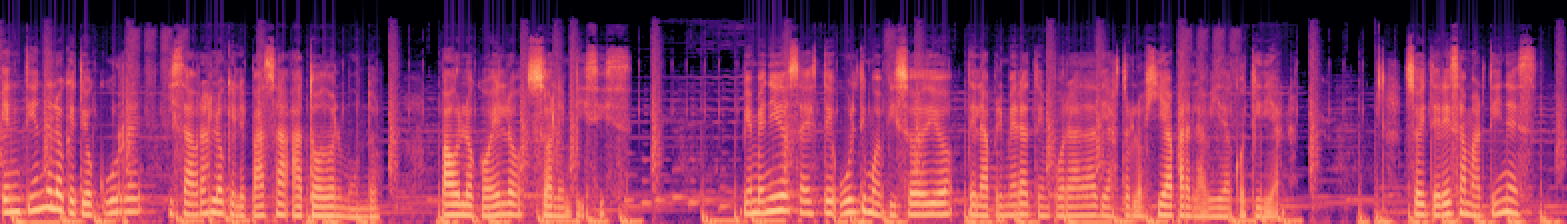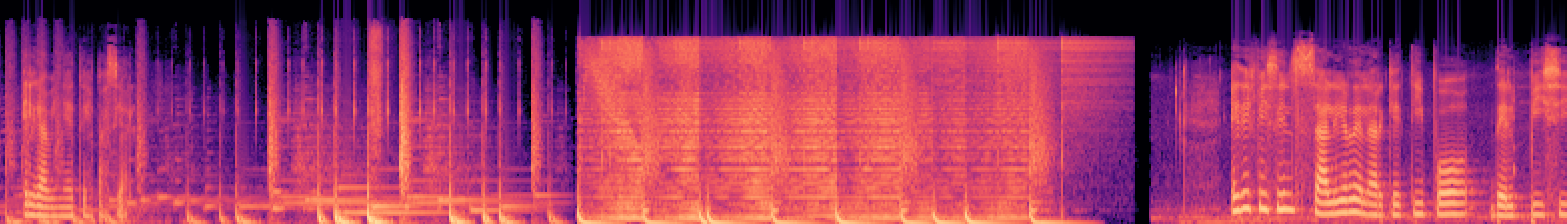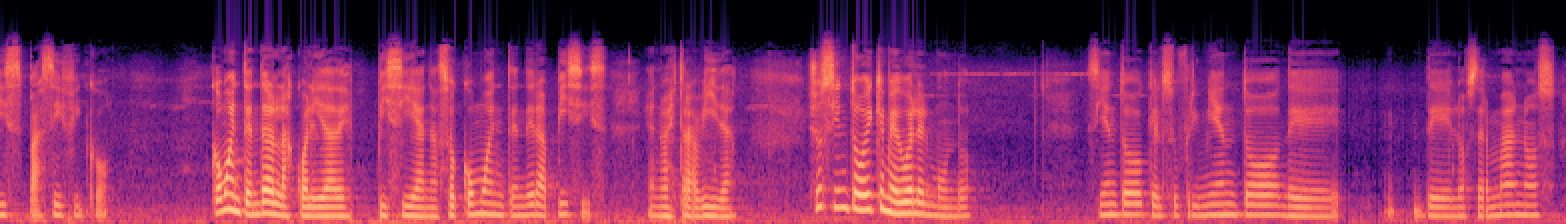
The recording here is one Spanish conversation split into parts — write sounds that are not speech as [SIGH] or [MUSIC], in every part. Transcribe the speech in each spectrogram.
Entiende lo que te ocurre y sabrás lo que le pasa a todo el mundo. Paulo Coelho, Sol en Pisces. Bienvenidos a este último episodio de la primera temporada de Astrología para la Vida Cotidiana. Soy Teresa Martínez, el Gabinete Espacial. Es difícil salir del arquetipo del Piscis pacífico. ¿Cómo entender las cualidades piscianas o cómo entender a Piscis en nuestra vida? Yo siento hoy que me duele el mundo. Siento que el sufrimiento de, de los hermanos,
